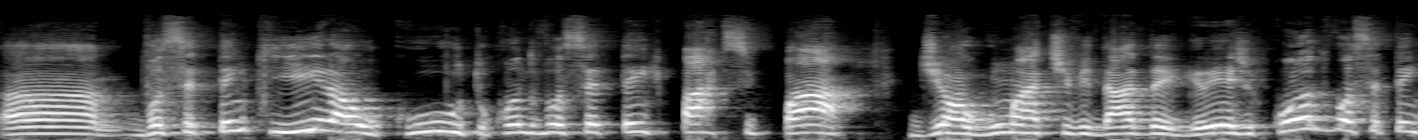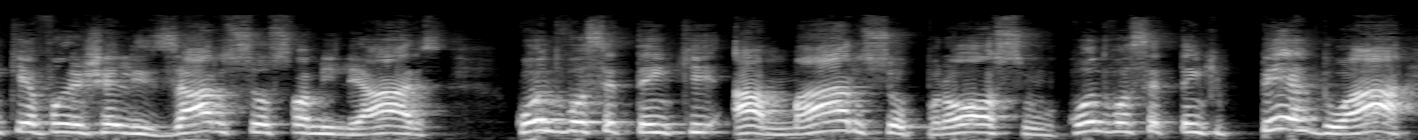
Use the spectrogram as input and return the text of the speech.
ah, você tem que ir ao culto, quando você tem que participar de alguma atividade da igreja, quando você tem que evangelizar os seus familiares, quando você tem que amar o seu próximo, quando você tem que perdoar,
